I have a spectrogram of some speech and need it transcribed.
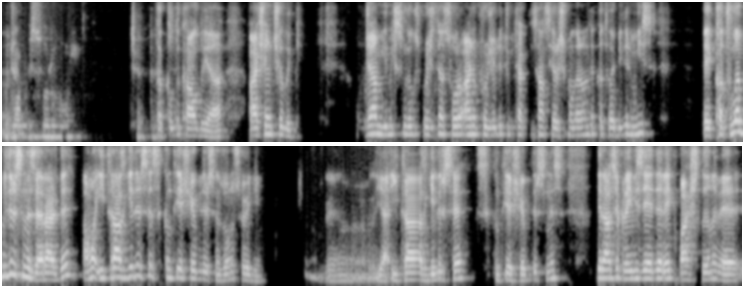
Hocam bir soru var. Chatte. Takıldı kaldı ya. Ayşen Çılık. Hocam 2209 projesinden sonra aynı projeli TÜBİTAK lisans yarışmalarına da katılabilir miyiz? E, katılabilirsiniz herhalde ama itiraz gelirse sıkıntı yaşayabilirsiniz onu söyleyeyim. E, ya itiraz gelirse sıkıntı yaşayabilirsiniz. Birazcık revize ederek başlığını ve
